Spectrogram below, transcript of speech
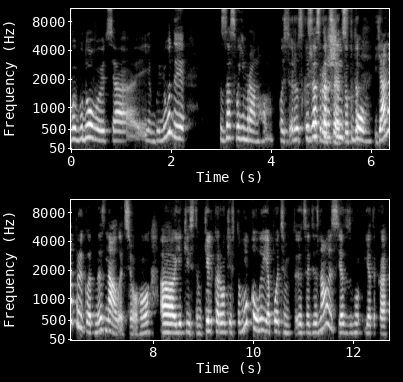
вибудовуються якби люди за своїм рангом, Ось розкажи за про це. Тобто, я, наприклад, не знала цього а, якісь там кілька років тому, коли я потім це дізналась, я, я така,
